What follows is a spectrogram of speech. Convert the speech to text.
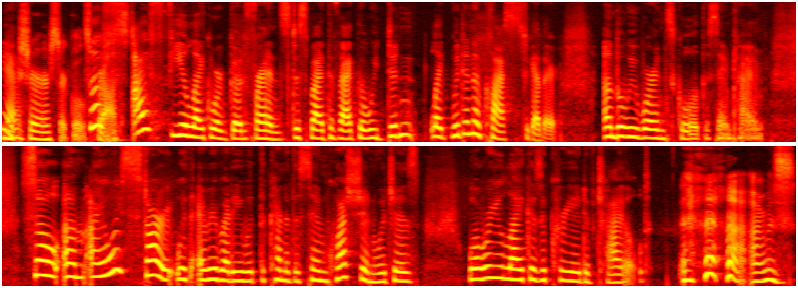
Yeah. make sure our circles So crossed. I feel like we're good friends, despite the fact that we didn't like we didn't have classes together, um, but we were in school at the same time. So um, I always start with everybody with the kind of the same question, which is, what were you like as a creative child? I was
